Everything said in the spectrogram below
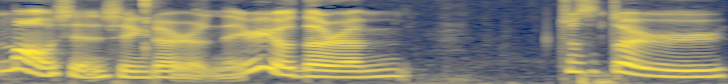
冒险型的人呢？因为有的人就是对于，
